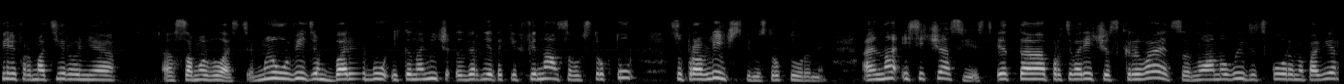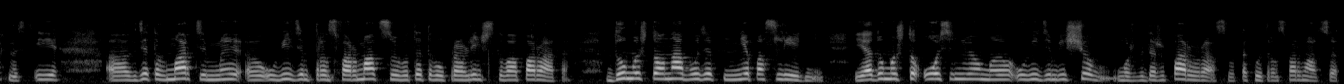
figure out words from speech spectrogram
переформатирование самой власти. Мы увидим борьбу экономических, вернее, таких финансовых структур с управленческими структурами. Она и сейчас есть. Это противоречие скрывается, но оно выйдет скоро на поверхность, и а, где-то в марте мы э, увидим трансформацию вот этого управленческого аппарата. Думаю, что она будет не последней. Я думаю, что осенью мы увидим еще, может быть, даже пару раз вот такую трансформацию.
